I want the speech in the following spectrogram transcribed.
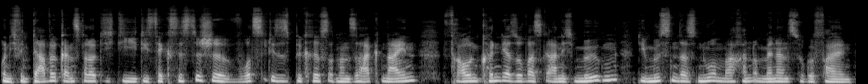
Und ich finde, da wird ganz deutlich die, die sexistische Wurzel dieses Begriffs, dass man sagt, nein, Frauen können ja sowas gar nicht mögen, die müssen das nur machen, um Männern zu gefallen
